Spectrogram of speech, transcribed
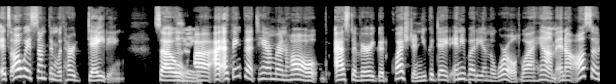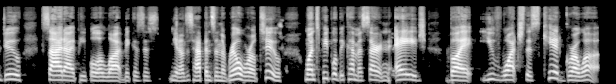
It's always something with her dating. So Mhm. uh, I, I think that Tamron Hall asked a very good question. You could date anybody in the world. Why him? And I also do side eye people a lot because this, you know, this happens in the real world too. Once people become a certain age, but you've watched this kid grow up.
